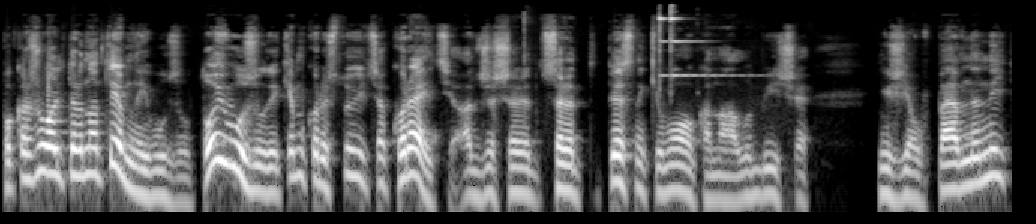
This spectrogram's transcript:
покажу альтернативний вузол. Той вузол, яким користуються корейці, адже серед підписників мого каналу більше, ніж я впевнений,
